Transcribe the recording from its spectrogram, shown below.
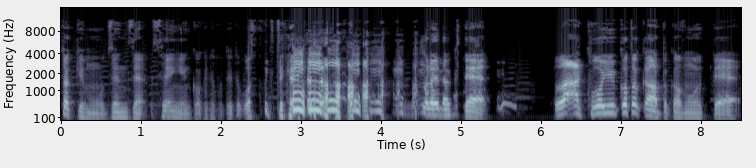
したっけ？もう全然、1000円かけても出てこなくて、取れなくて、うわーこういうことかとか思って、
